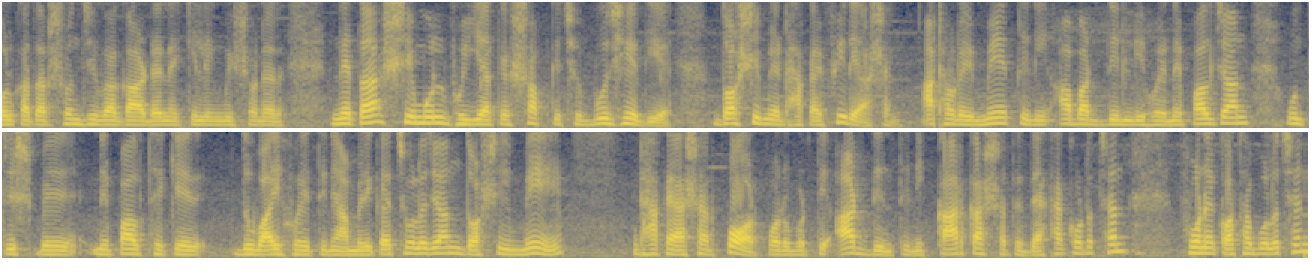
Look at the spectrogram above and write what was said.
কলকাতার সঞ্জীবা গার্ডেনে কিলিং মিশনের নেতা শিমুল ভুইয়াকে সব কিছু বুঝিয়ে দিয়ে দশই মে ঢাকায় ফিরে আসেন। আঠারোই মে তিনি আবার দিল্লি হয়ে নেপাল যান, উনত্রিশ মে নেপাল থেকে দুবাই হয়ে তিনি আমেরিকায় চলে যান। দশই মে ঢাকায় আসার পর পরবর্তী আট দিন তিনি কার কার সাথে দেখা করেছেন, ফোনে কথা বলেছেন,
